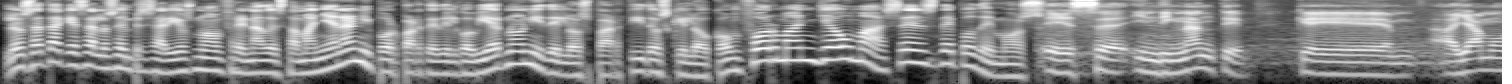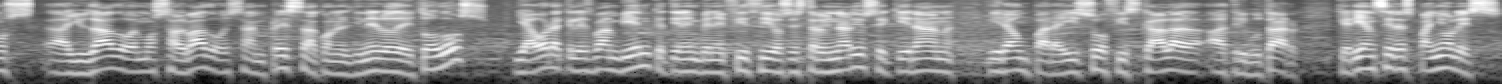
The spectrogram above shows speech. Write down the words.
Los ataques a los empresarios no han frenado esta mañana ni por parte del gobierno ni de los partidos que lo conforman. Jaume Sens de Podemos. Es eh, indignante que hayamos ayudado, hemos salvado esa empresa con el dinero de todos y ahora que les van bien, que tienen beneficios extraordinarios, se quieran ir a un paraíso fiscal a, a tributar. Querían ser españoles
